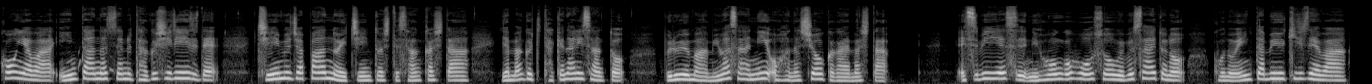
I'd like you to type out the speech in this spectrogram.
今夜はインターナショナルタグシリーズでチームジャパンの一員として参加した山口武成さんとブルーマー美和さんにお話を伺いました。SBS 日本語放送ウェブサイトのこのインタビュー記事では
